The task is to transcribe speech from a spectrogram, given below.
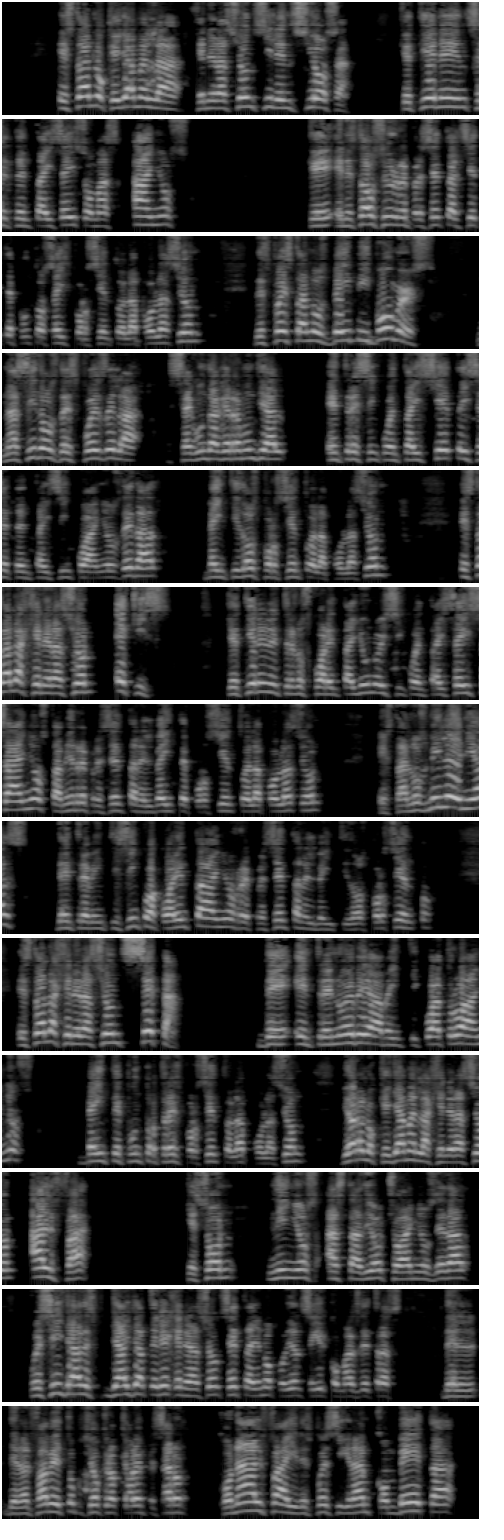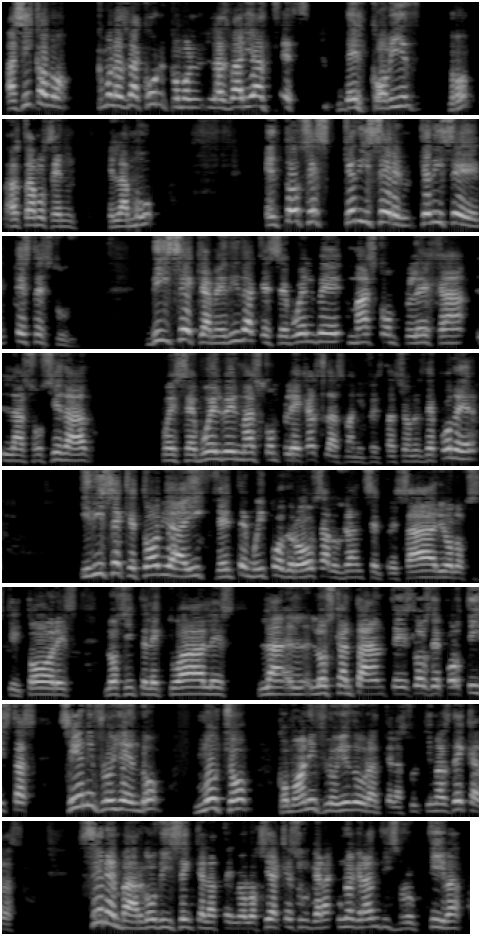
Está lo que llaman la generación silenciosa, que tienen 76 o más años, que en Estados Unidos representa el 7.6% de la población. Después están los baby boomers, nacidos después de la Segunda Guerra Mundial, entre 57 y 75 años de edad, 22% de la población. Está la generación X, que tienen entre los 41 y 56 años, también representan el 20% de la población. Están los millennials, de entre 25 a 40 años, representan el 22%. Está la generación Z, de entre 9 a 24 años, 20.3% de la población, y ahora lo que llaman la generación alfa, que son niños hasta de 8 años de edad. Pues sí, ya, ya, ya tenía generación Z, ya no podían seguir con más letras del, alfabeto, pues yo creo que ahora empezaron con alfa y después seguirán con beta, así como, como las vacunas, como las variantes del COVID, ¿no? Ahora estamos en, en la MU. Entonces, ¿qué dice, ¿qué dice este estudio? Dice que a medida que se vuelve más compleja la sociedad, pues se vuelven más complejas las manifestaciones de poder. Y dice que todavía hay gente muy poderosa, los grandes empresarios, los escritores, los intelectuales, los cantantes, los deportistas, siguen influyendo mucho como han influido durante las últimas décadas. Sin embargo, dicen que la tecnología, que es una gran disruptiva,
